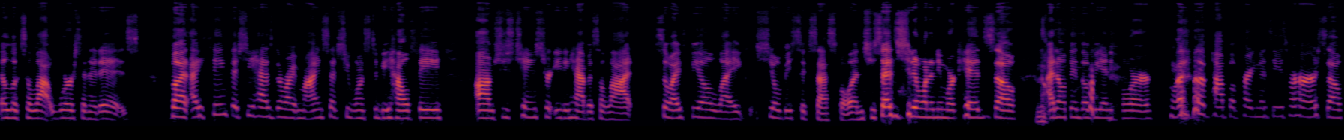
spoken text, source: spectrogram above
it looks a lot worse than it is. But I think that she has the right mindset. She wants to be healthy. Um, she's changed her eating habits a lot. So I feel like she'll be successful. And she said she didn't want any more kids. So no. I don't think there'll be any more pop up pregnancies for her. So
